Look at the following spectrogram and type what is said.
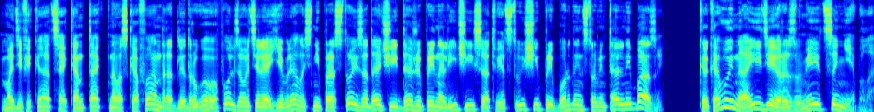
Модификация контактного скафандра для другого пользователя являлась непростой задачей даже при наличии соответствующей приборно-инструментальной базы, каковой на Аиде, разумеется, не было.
